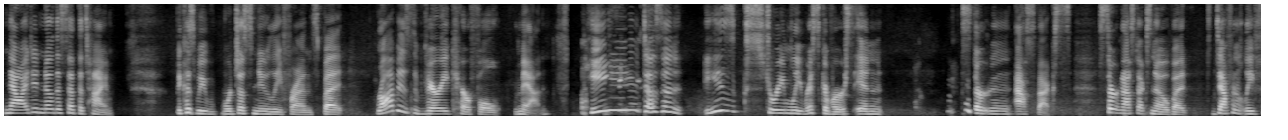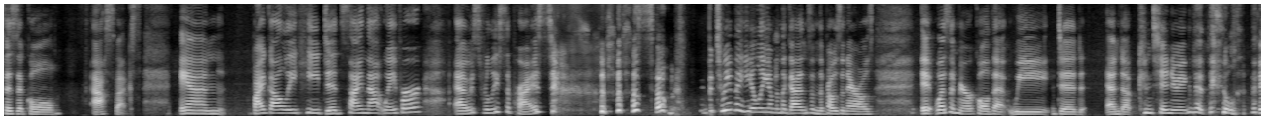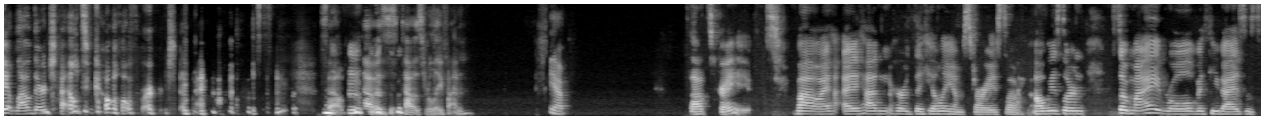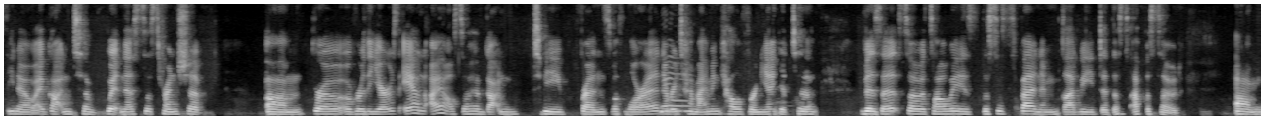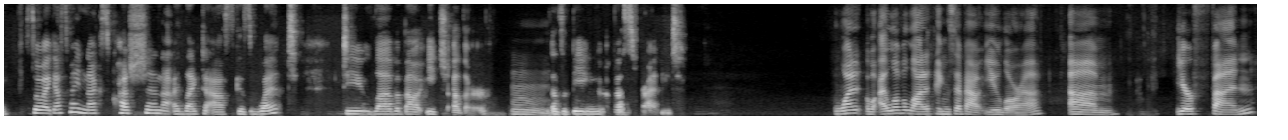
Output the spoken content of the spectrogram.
now I didn't know this at the time because we were just newly friends, but Rob is a very careful man. He doesn't, he's extremely risk averse in certain aspects. Certain aspects, no, but definitely physical aspects. And by golly, he did sign that waiver. I was really surprised. so, between the helium and the guns and the bows and arrows, it was a miracle that we did end up continuing that they they allowed their child to come over to my house. So that was that was really fun. Yep. That's great. Wow, I, I hadn't heard the helium story, so I always learn. So my role with you guys is, you know, I've gotten to witness this friendship um, grow over the years, and I also have gotten to be friends with Laura. And every time I'm in California, I get to visit. So it's always this is fun. I'm glad we did this episode. Um, so I guess my next question that I'd like to ask is, what do you love about each other? Mm. as a being a best friend. One, well, I love a lot of things about you, Laura. Um, you're fun.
